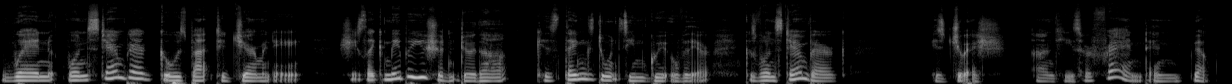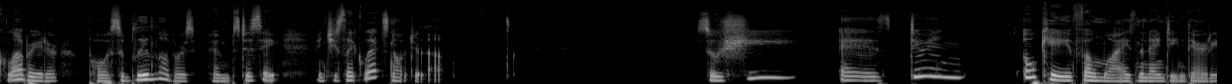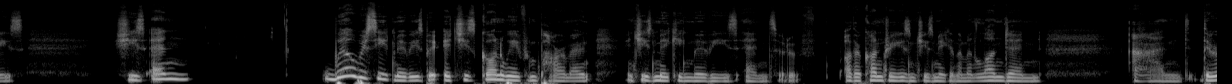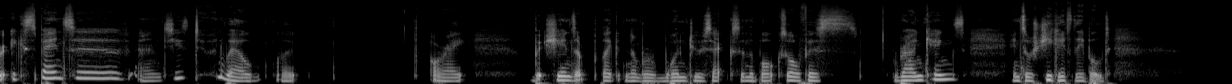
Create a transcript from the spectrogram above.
when von Sternberg goes back to Germany, she's like, maybe you shouldn't do that because things don't seem great over there. Because von Sternberg is Jewish and he's her friend and well collaborator, possibly lovers, whom's to say. And she's like, let's not do that. So she is doing okay film wise in the 1930s. She's in well received movies, but it, she's gone away from Paramount and she's making movies in sort of other countries and she's making them in London. And they're expensive and she's doing well. Like all right. But she ends up like number 126 in the box office rankings. And so she gets labeled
